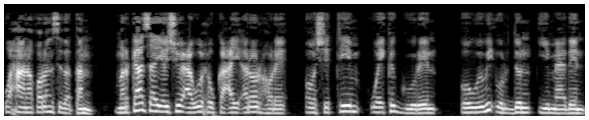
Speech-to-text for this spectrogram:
Waxaana qoran sida tan. Markaasaa yeshuuca wuxuu kacay aroor hore oo shitiim way ka guureen oo webi urdun yimaadeen.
